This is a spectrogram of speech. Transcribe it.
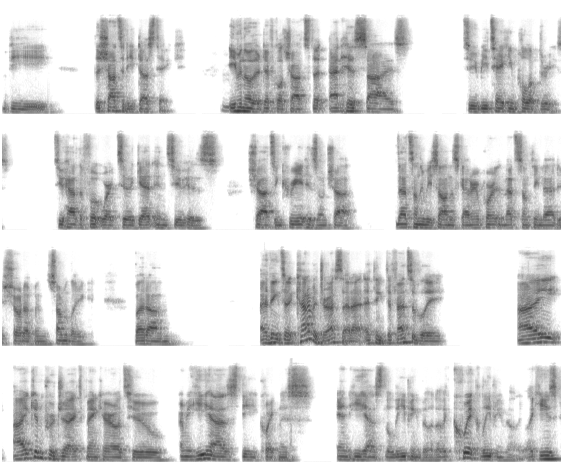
the the shots that he does take, mm-hmm. even though they're difficult shots. That at his size, to be taking pull up threes, to have the footwork to get into his shots and create his own shot. That's something we saw in the scouting report, and that's something that showed up in summer league. But um, I think to kind of address that, I, I think defensively, I I can project Banchero to. I mean, he has the quickness and he has the leaping ability, the quick leaping ability. Like he's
